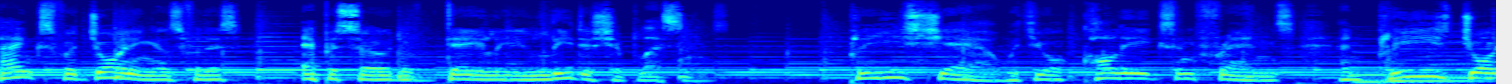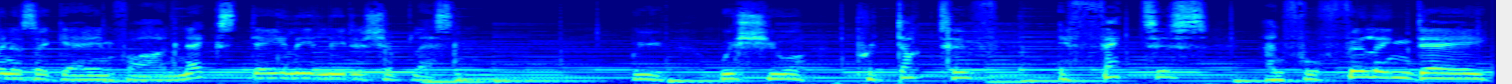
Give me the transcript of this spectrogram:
Thanks for joining us for this episode of Daily Leadership Lessons. Please share with your colleagues and friends, and please join us again for our next daily leadership lesson. We wish you a productive, effective, and fulfilling day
